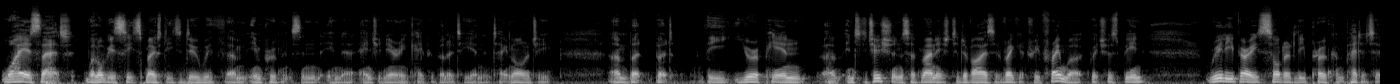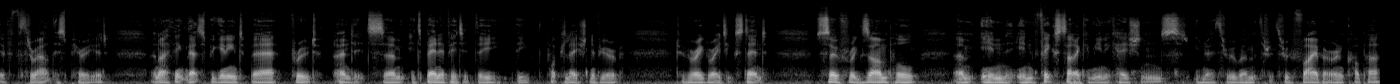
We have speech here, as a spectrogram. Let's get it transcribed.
Why is that? Well, obviously, it's mostly to do with um, improvements in, in uh, engineering capability and in technology. Um, but, but the European um, institutions have managed to devise a regulatory framework which has been really very solidly pro-competitive throughout this period, and I think that's beginning to bear fruit, and it's um, it's benefited the the population of Europe to a very great extent. So, for example, um, in in fixed telecommunications, you know, through um, through, through fiber and copper,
